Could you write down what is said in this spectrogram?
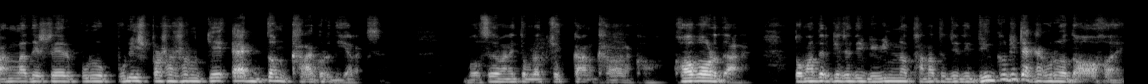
বাংলাদেশের পুরো পুলিশ প্রশাসনকে একদম খাড়া করে দিয়ে রাখছে। বলছে মানে তোমরা চোখ কান খাড়া রাখো। খবরদার। তোমাদেরকে যদি বিভিন্ন থানাতে যদি দুই কোটি টাকা করে দেওয়া হয়,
